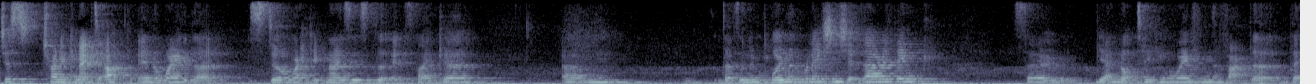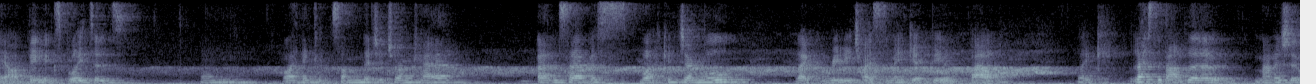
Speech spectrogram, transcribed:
just trying to connect it up in a way that still recognises that it's like a um, there's an employment relationship there I think. So yeah not taking away from the fact that they are being exploited. Um, well, I think some literature on care and service work in general like really tries to make it be about like less about the manager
